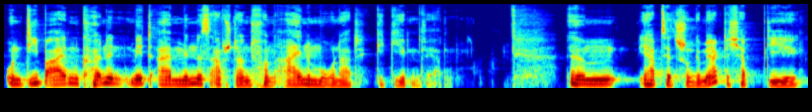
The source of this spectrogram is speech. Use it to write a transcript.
und die beiden können mit einem Mindestabstand von einem Monat gegeben werden. Ähm, ihr habt es jetzt schon gemerkt, ich habe die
